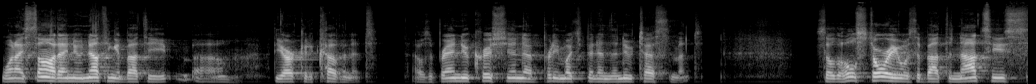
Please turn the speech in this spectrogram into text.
when I saw it, I knew nothing about the, uh, the Ark of the Covenant. I was a brand new Christian. I've pretty much been in the New Testament. So the whole story was about the Nazis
